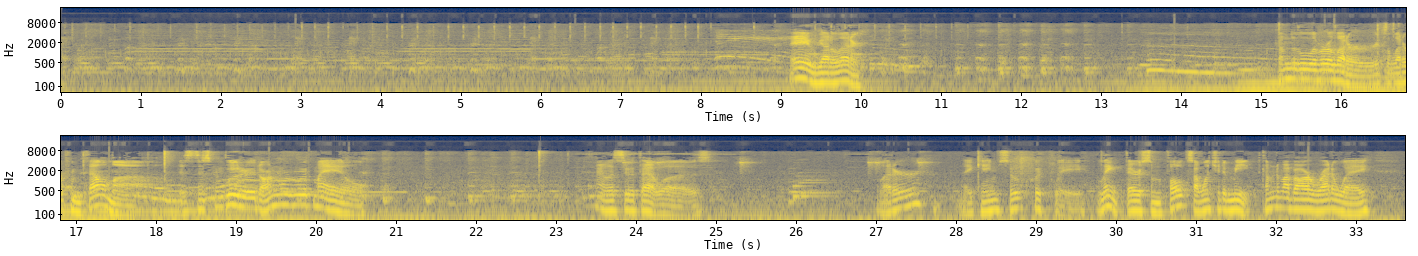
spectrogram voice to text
Hey, we got a letter. Come to deliver a letter. It's a letter from Thelma. Business concluded. Onward with mail. Alright, let's see what that was. Letter. They came so quickly. Link, there are some folks I want you to meet. Come to my bar right away.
